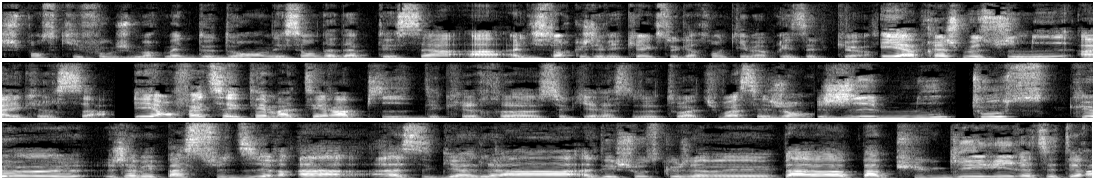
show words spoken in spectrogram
je pense qu'il faut que je me remette dedans en essayant d'adapter ça à, à l'histoire que j'ai vécue avec ce garçon qui m'a brisé le cœur. Et après, je me suis mis à écrire ça. Et en fait, ça a été ma thérapie d'écrire euh, ce qui reste de toi. Tu vois, c'est genre, j'ai mis tout ce que j'avais pas su dire à, à ce gars-là, à des choses que j'avais pas, pas pu guérir, etc.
